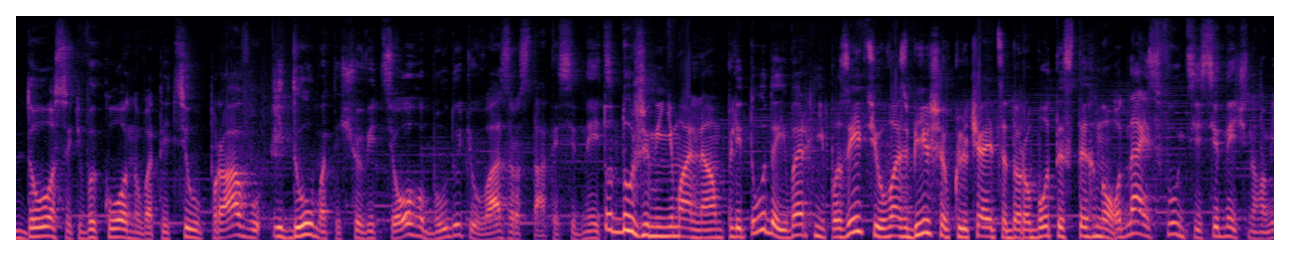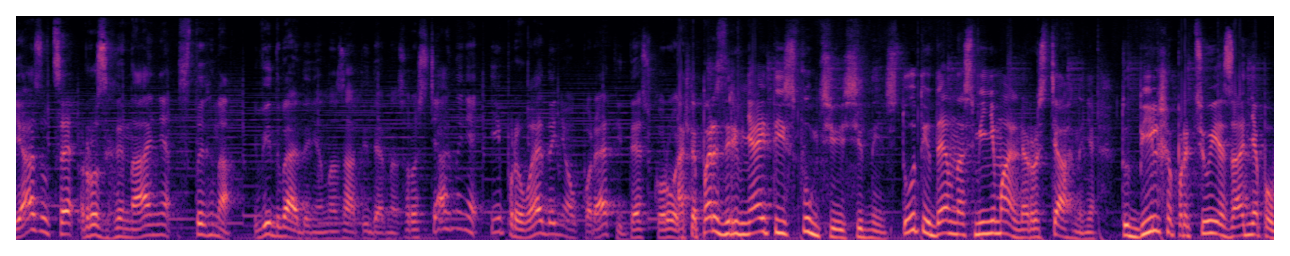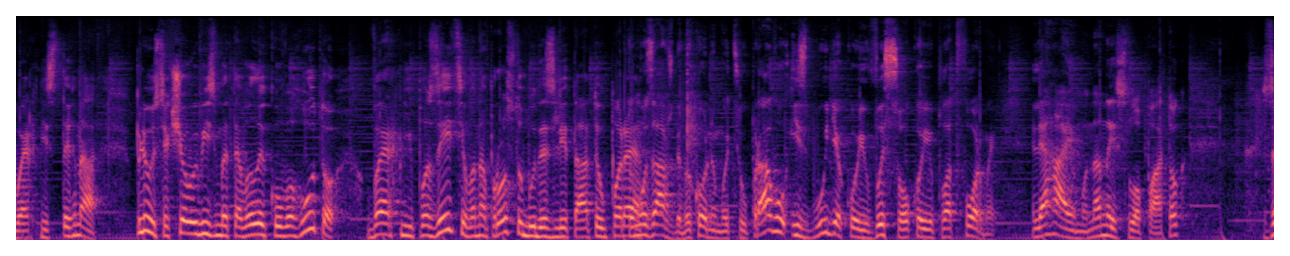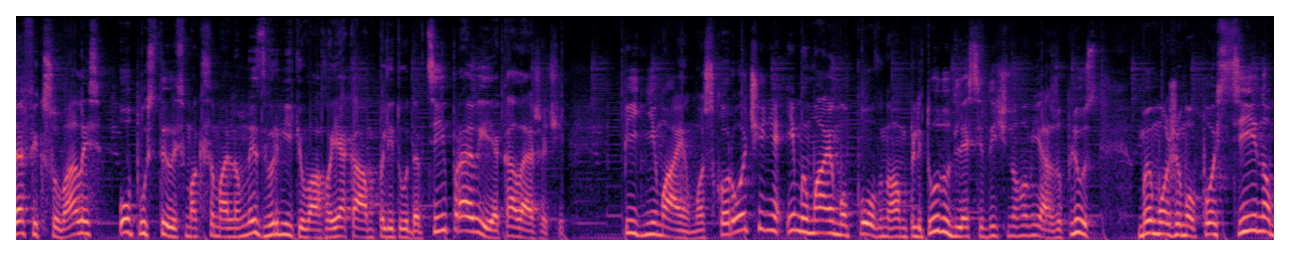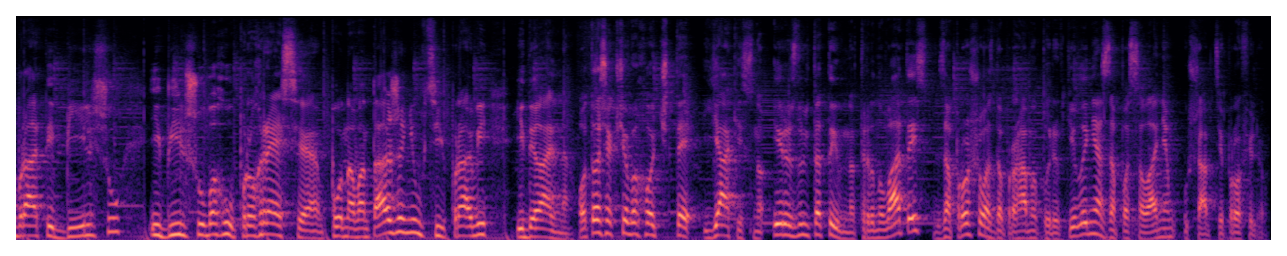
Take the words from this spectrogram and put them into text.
Досить виконувати цю вправу і думати, що від цього будуть у вас зростати сідниці. Тут дуже мінімальна амплітуда, і верхні позиції у вас більше включається до роботи стегно. Одна із функцій сідничного м'язу це розгинання стегна. Відведення назад іде в нас розтягнення, і приведення вперед іде скорочення. А тепер зрівняйте із функцією сідниць. Тут іде в нас мінімальне розтягнення. Тут більше працює задня поверхність стегна. Плюс, якщо ви візьмете велику вагу, то в верхній позиції вона просто буде злітати вперед. Тому завжди виконуємо цю вправу із будь-якої високої платформи. Лягаємо на низ лопаток. Зафіксувались, опустились максимально вниз. Зверніть увагу, яка амплітуда в цій праві, яка лежачі. Піднімаємо скорочення і ми маємо повну амплітуду для сідичного м'язу. Плюс ми можемо постійно брати більшу і більшу вагу. Прогресія по навантаженню в цій вправі ідеальна. Отож, якщо ви хочете якісно і результативно тренуватись, запрошую вас до програми перевтілення за посиланням у шапці профілю.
